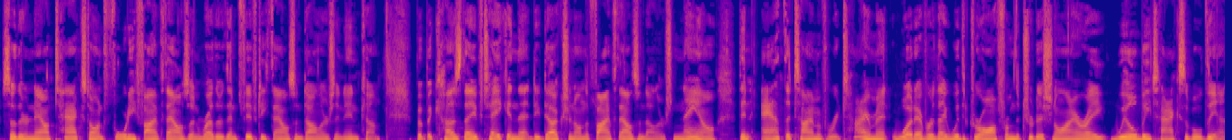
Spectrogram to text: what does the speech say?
So they're now taxed on 45,000 rather than $50,000 in income. But because they've taken that deduction on the $5,000 now, then at the time of retirement, whatever they withdraw from the traditional IRA will be taxable then.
